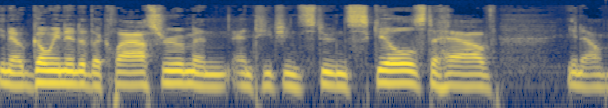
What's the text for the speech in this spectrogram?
you know, going into the classroom and, and teaching students skills to have, you know,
